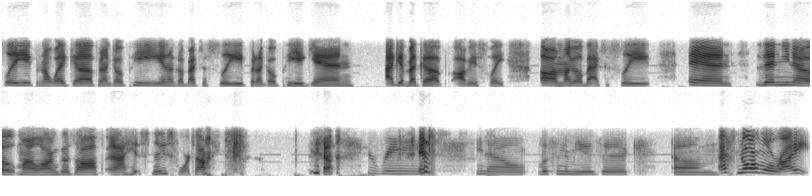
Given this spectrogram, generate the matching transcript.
sleep and I wake up and I go pee and I go back to sleep and I go pee again. I get back up, obviously. Um, I go back to sleep, and then you know my alarm goes off and I hit snooze four times. yeah, you read, It's- you know, listen to music. Um That's normal, right?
